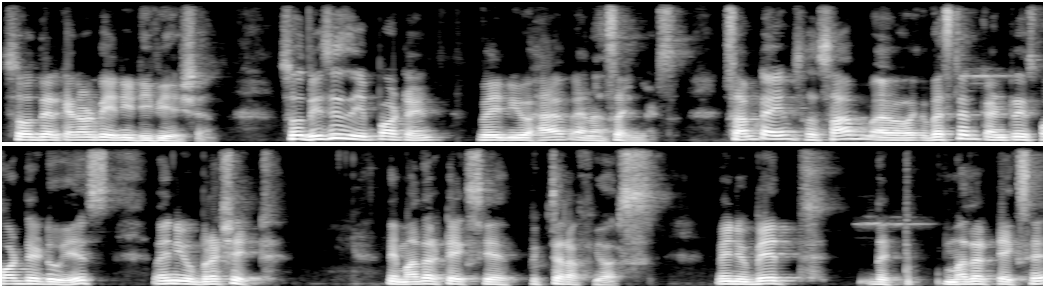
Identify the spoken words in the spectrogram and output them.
So there cannot be any deviation. So this is important when you have an assignments. Sometimes some uh, Western countries, what they do is when you brush it, the mother takes a picture of yours. When you bathe, the mother takes a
